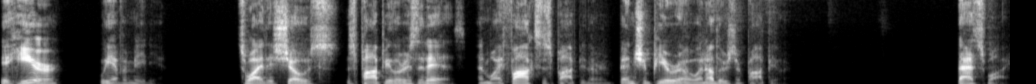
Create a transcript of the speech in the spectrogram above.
Yeah, here we have a media. Why this show is as popular as it is, and why Fox is popular, and Ben Shapiro and others are popular. That's why.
